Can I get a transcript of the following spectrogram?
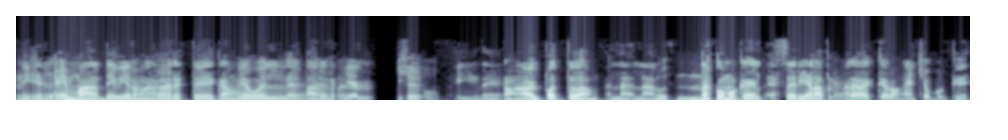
Es más, debieron haber este cambiado el, el, Show y debieron haber puesto la, la, no es como que sería la primera vez que lo han hecho porque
